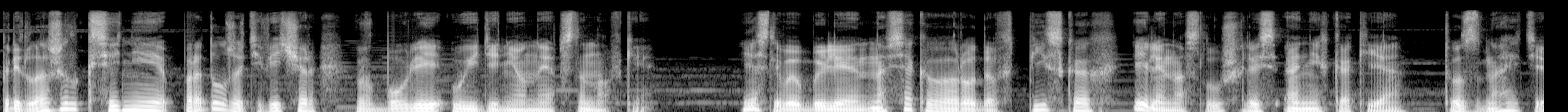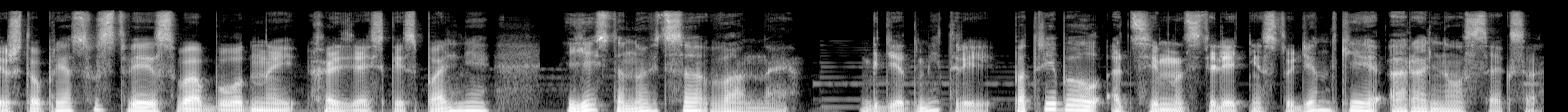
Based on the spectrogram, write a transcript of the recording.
предложил Ксении продолжить вечер в более уединенной обстановке. Если вы были на всякого рода вписках или наслушались о них, как я, то знайте, что при отсутствии свободной хозяйской спальни ей становится ванная, где Дмитрий потребовал от 17-летней студентки орального секса.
